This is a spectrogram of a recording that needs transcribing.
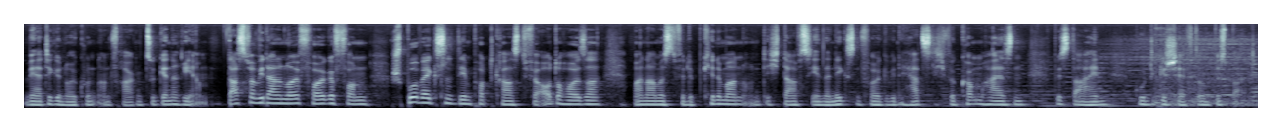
wertige Neukundenanfragen zu generieren. Das war wieder eine neue Folge von Spurwechsel, dem Podcast für Autohäuser. Mein Name ist Philipp Kinnemann und ich darf Sie in der nächsten Folge wieder herzlich willkommen heißen. Bis dahin, gute Geschäfte und bis bald.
